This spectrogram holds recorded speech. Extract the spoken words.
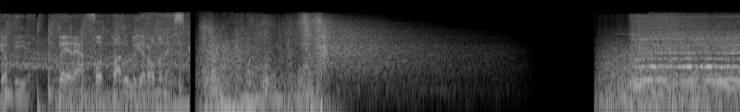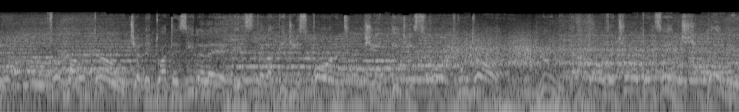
Bergambir, berea fotbalului românesc. Fotbalul tău, cel de toate zilele, este la Digisport și digisport.ro Luni de la 21.30, derby derby, indiferent de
